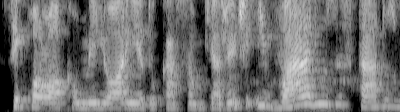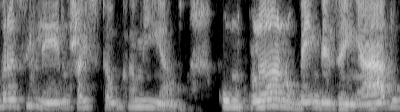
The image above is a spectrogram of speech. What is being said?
se colocam melhor em educação que a gente, e vários estados brasileiros já estão caminhando. Com um plano bem desenhado,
